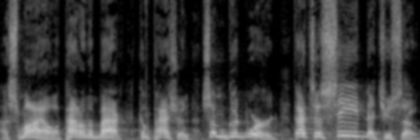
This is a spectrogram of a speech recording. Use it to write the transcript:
a smile, a pat on the back, compassion, some good word. That's a seed that you sow.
